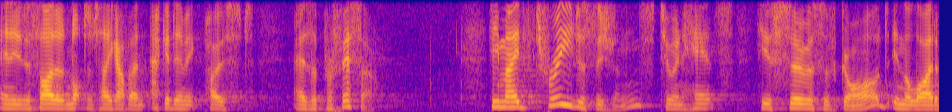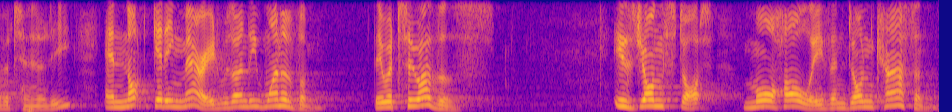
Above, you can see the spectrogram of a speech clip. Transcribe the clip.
and he decided not to take up an academic post as a professor. He made three decisions to enhance his service of God in the light of eternity, and not getting married was only one of them. There were two others. Is John Stott more holy than Don Carson?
